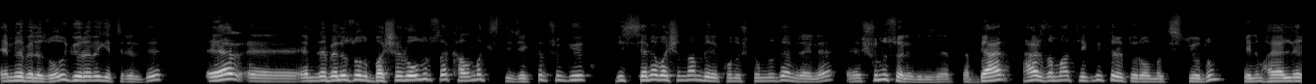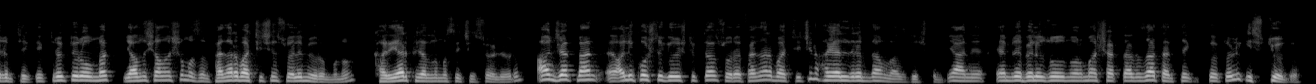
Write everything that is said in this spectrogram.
Emre Belezoğlu göreve getirildi. Eğer e, Emre Belezoğlu başarılı olursa kalmak isteyecektir. Çünkü biz sene başından beri konuştuğumuzda Emre ile e, şunu söyledi bize. Ya ben her zaman teknik direktör olmak istiyordum. Benim hayallerim teknik direktör olmak. Yanlış anlaşılmasın. Fenerbahçe için söylemiyorum bunu. Kariyer planlaması için söylüyorum. Ancak ben e, Ali Koç'la görüştükten sonra Fenerbahçe için hayallerimden vazgeçtim. Yani Emre Belözoğlu normal şartlarda zaten teknik direktörlük istiyordu.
